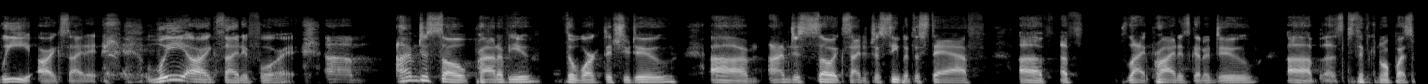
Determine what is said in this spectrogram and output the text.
We are excited. we are excited for it. Um, I'm just so proud of you, the work that you do. Um, I'm just so excited to see what the staff of, of Black Pride is going to do. uh, Pacific Northwest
